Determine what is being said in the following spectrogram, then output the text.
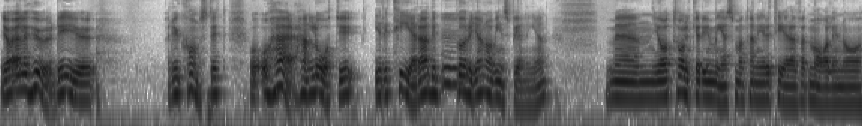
Ja, eller hur? Det är ju... Det är ju konstigt. Och, och här, han låter ju irriterad i början av inspelningen. Men jag tolkar det ju mer som att han är irriterad för att Malin och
